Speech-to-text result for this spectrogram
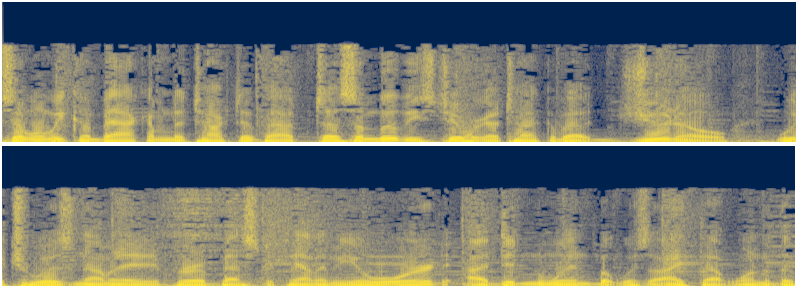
So when we come back, I'm going to talk to about uh, some movies too. We're going to talk about Juno, which was nominated for a Best Academy Award. I didn't win, but was I thought one of the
